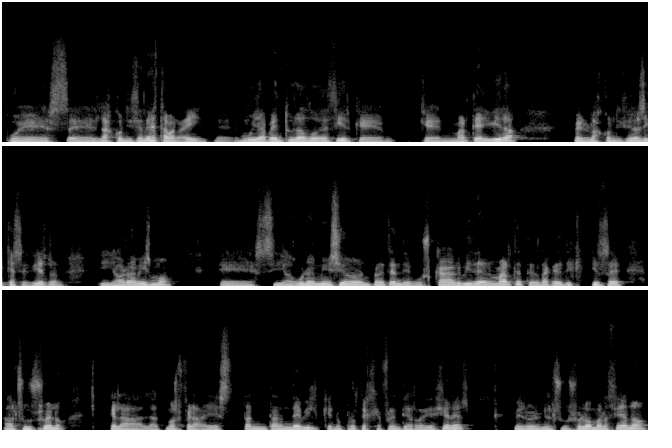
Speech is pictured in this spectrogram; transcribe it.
Pues eh, las condiciones estaban ahí. Eh, muy aventurado decir que, que, en Marte hay vida, pero las condiciones sí que se dieron. Y ahora mismo, eh, si alguna misión pretende buscar vida en Marte, tendrá que dirigirse al subsuelo, que la, atmósfera es tan, tan débil que no protege frente a radiaciones, pero en el subsuelo marciano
